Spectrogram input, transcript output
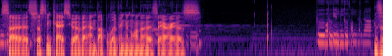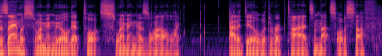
So it's just in case you ever end up living in one of those areas. It's the same with swimming. We all get taught swimming as well, like how to deal with riptides and that sort of stuff.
